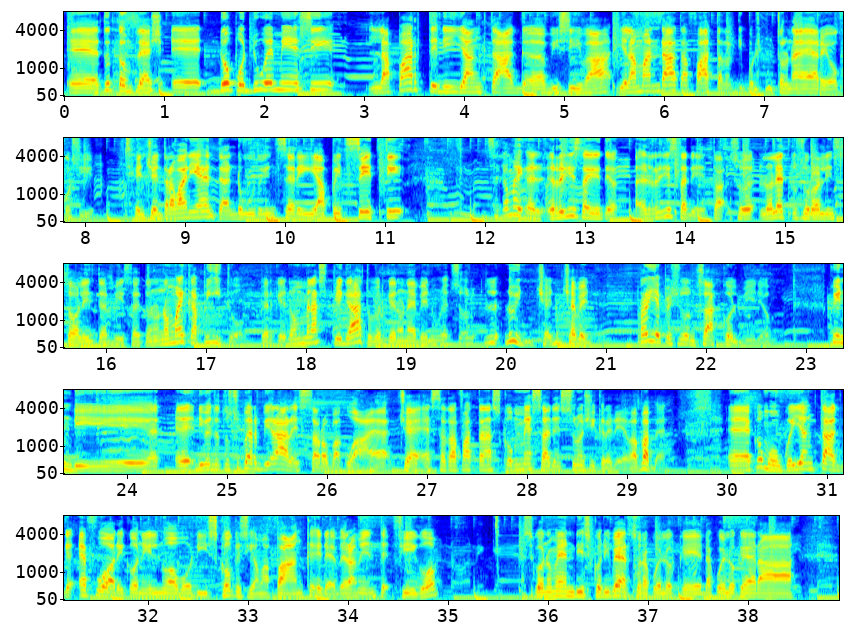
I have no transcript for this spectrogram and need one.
eh, tutto un flash. E dopo due mesi la parte di Young Tag visiva gliel'ha mandata fatta da tipo dentro un aereo così, che non c'entrava niente, hanno dovuto inserire a pezzetti secondo me il regista, ha detto, l'ho letto su Rolling Stone l'intervista, ha detto non ho mai capito perché non me l'ha spiegato perché non è venuto. Lui non c'è, non c'è venuto, però gli è piaciuto un sacco il video. Quindi è, è diventato super virale sta roba qua, eh. Cioè è stata fatta una scommessa, nessuno ci credeva, va bene. Eh, comunque Young Tag è fuori con il nuovo disco che si chiama Punk ed è veramente figo. Secondo me è un disco diverso da quello che, da quello che era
